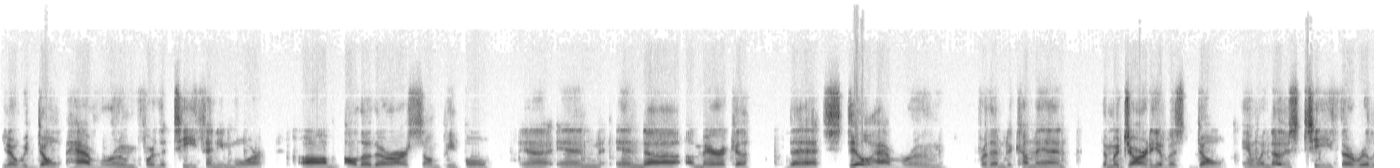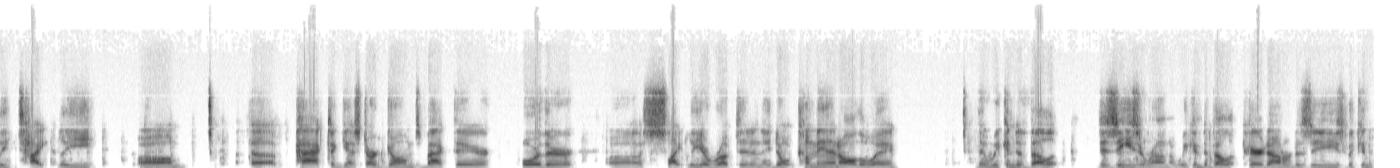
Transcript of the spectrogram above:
you know we don't have room for the teeth anymore. Um, although there are some people uh, in in uh, America that still have room for them to come in. The majority of us don't. And when those teeth are really tightly um, uh, packed against our gums back there, or they're uh, slightly erupted and they don't come in all the way, then we can develop disease around them. We can develop periodontal disease. We can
